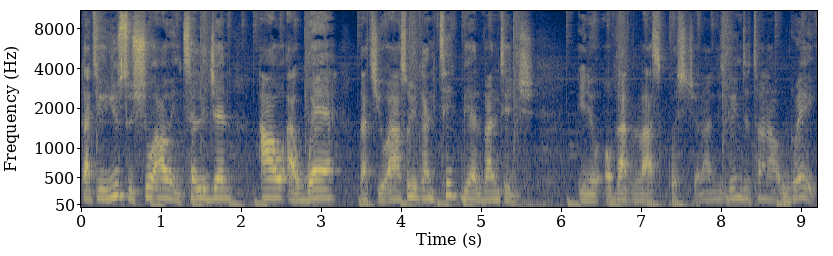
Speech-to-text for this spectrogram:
that you use to show how intelligent, how aware that you are. So you can take the advantage, you know, of that last question, and it's going to turn out great.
